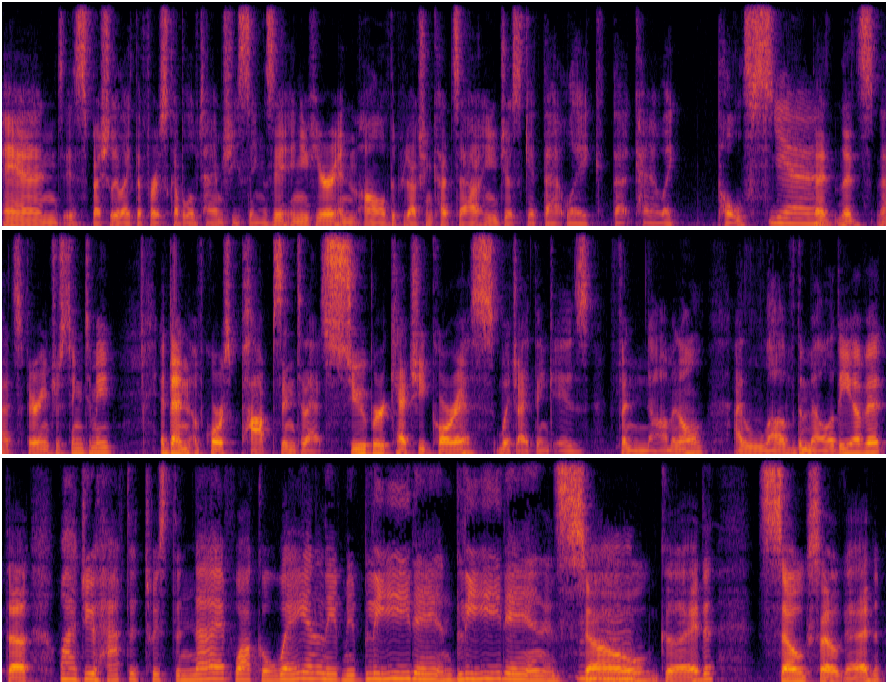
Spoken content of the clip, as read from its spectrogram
And especially like the first couple of times she sings it and you hear it and all of the production cuts out and you just get that like that kind of like pulse. Yeah. that that's that's very interesting to me. It then, of course, pops into that super catchy chorus, which I think is phenomenal. I love the melody of it. The why'd you have to twist the knife, walk away and leave me bleeding, bleeding is so mm-hmm. good. So, so good.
